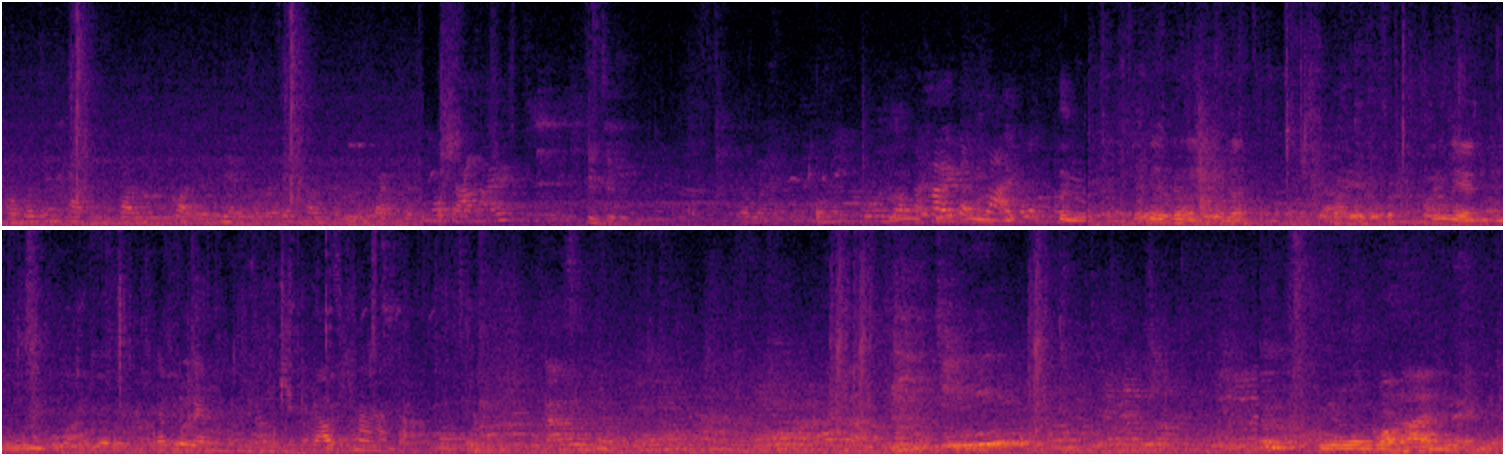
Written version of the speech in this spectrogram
เขาก็จะทำตอนก่อน ใครของสายก็ตื่นนักเรียนตื่นคนนะนักเรียนหนูหนูวายก็ไปหานักเรียน95ค่ะครูป .5 อยู่ไหนเนี่ย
